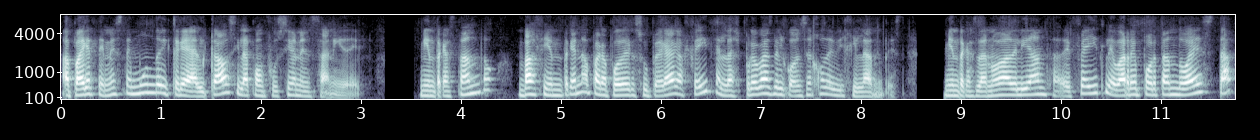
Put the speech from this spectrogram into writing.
aparece en este mundo y crea el caos y la confusión en Sunnydale. Mientras tanto, Buffy entrena para poder superar a Faith en las pruebas del Consejo de Vigilantes, mientras la nueva alianza de Faith le va reportando a esta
